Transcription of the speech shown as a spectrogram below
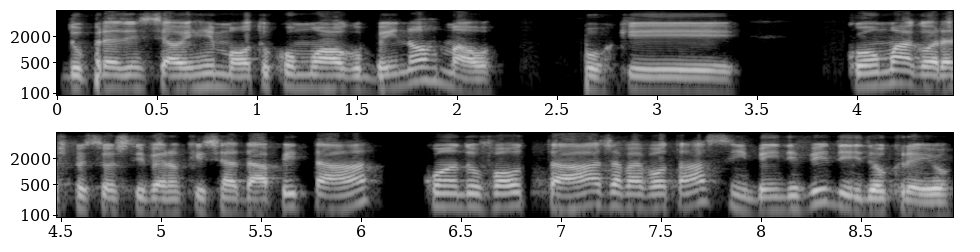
Do presencial e remoto como algo bem normal. Porque, como agora as pessoas tiveram que se adaptar, quando voltar, já vai voltar assim, bem dividido, eu creio.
